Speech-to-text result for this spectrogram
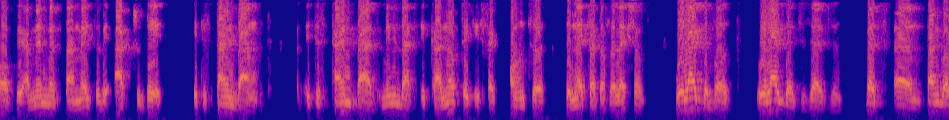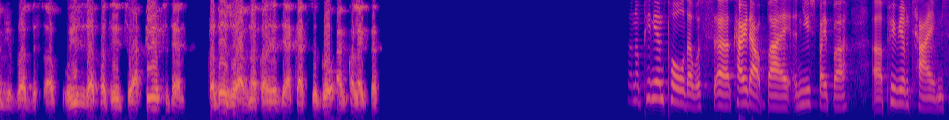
of the amendments that are made to the act today, it is time bound. It is time bound, meaning that it cannot take effect until the next set of elections. We like the buzz, we like the enthusiasm, but um, thank God you brought this up. We use this opportunity to appeal to them for those who have not collected their cards to go and collect them. It's an opinion poll that was uh, carried out by a newspaper, uh, Premium Times,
